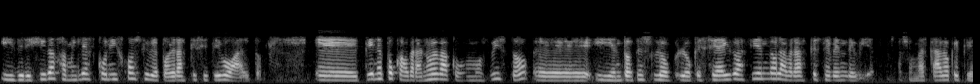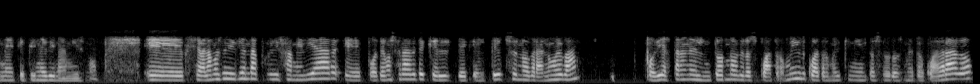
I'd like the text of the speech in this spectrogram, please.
y dirigido a familias con hijos y de poder adquisitivo alto. Eh, tiene poca obra nueva, como hemos visto, eh, y entonces lo, que se ha ido haciendo, la verdad es que se vende bien. Es un mercado que tiene, que tiene dinamismo. Eh, si hablamos de vivienda plurifamiliar, eh, podemos hablar de que, de que el techo en obra nueva podía estar en el entorno de los 4.000, 4.500 euros metro cuadrado.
